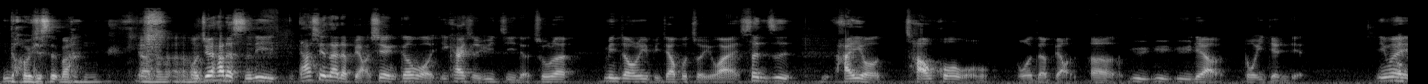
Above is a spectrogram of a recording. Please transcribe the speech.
你懂我意思吗？嗯嗯、我觉得他的实力，他现在的表现跟我一开始预计的，除了命中率比较不准以外，甚至还有超过我我的表呃预预预料多一点点。因为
